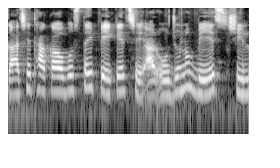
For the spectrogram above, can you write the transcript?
গাছে থাকা অবস্থায় পেকেছে আর ওজনও বেশ ছিল,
